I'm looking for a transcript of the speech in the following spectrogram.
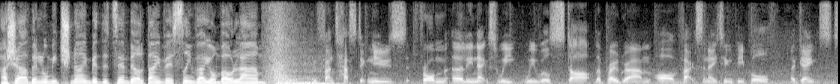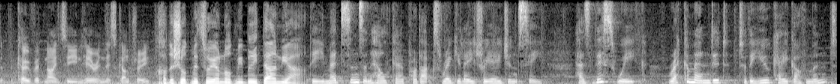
השעה הבינלאומית 2 בדצמבר 2020 והיום בעולם. fantastic news. From early next week, we will start the program of vaccinating people against COVID-19 here in this country. חדשות מצוינות מבריטניה. The Medicines and Healthcare Products Regulatory Agency has this week recommended to the UK government,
